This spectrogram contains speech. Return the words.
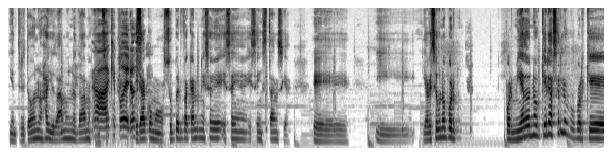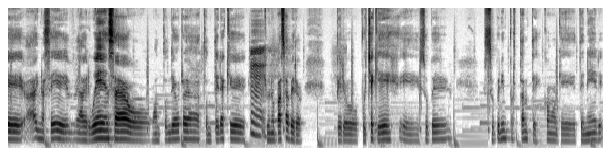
y entre todos nos ayudamos y nos dábamos. Ah, qué poderoso. Era como súper bacán en ese, esa instancia. Eh, y, y, a veces uno por, por miedo no quiere hacerlo, porque, ay, no sé, da vergüenza o un montón de otras tonteras que, que uno pasa, pero, pero pucha que es eh, súper súper importante, como que tener...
